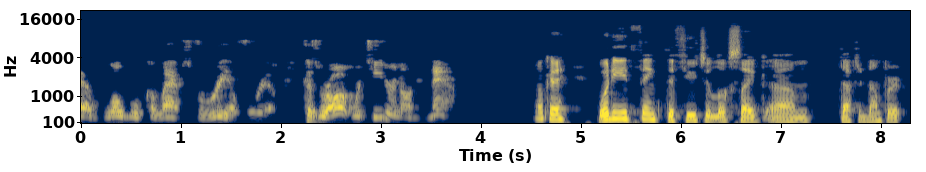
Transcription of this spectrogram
have global collapse for real, for real. Because we're all we're teetering on it now. Okay, what do you think the future looks like, um, Doctor Dumpert?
